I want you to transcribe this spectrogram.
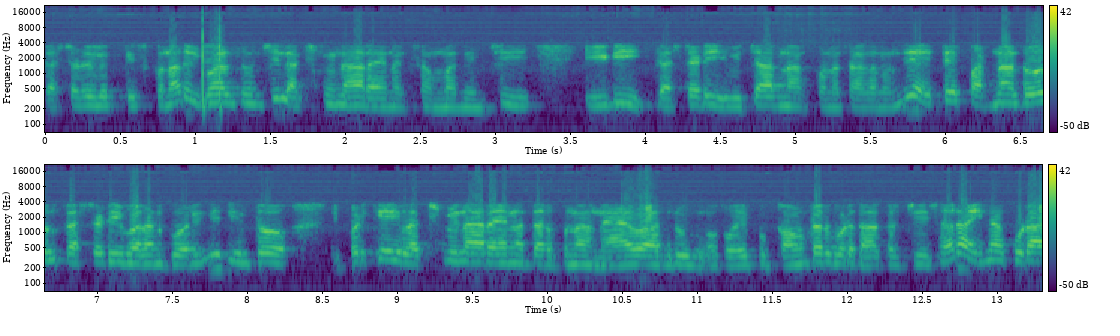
కస్టడీలోకి తీసుకున్నారు. ఇవాళ నుంచి లక్ష్మీనారాయణకు సంబంధించి ఈడీ కస్టడీ విచారణ కొనసాగనుంది. అయితే పద్నాలుగు రోజులు కస్టడీ ఇవ్వాలని కోరింది. దీంతో ఇప్పటికే లక్ష్మీనారాయణ తరపున న్యాయవాదులు ఒకవైపు కౌంటర్ కూడా దాఖలు చేశారు. అయినా కూడా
